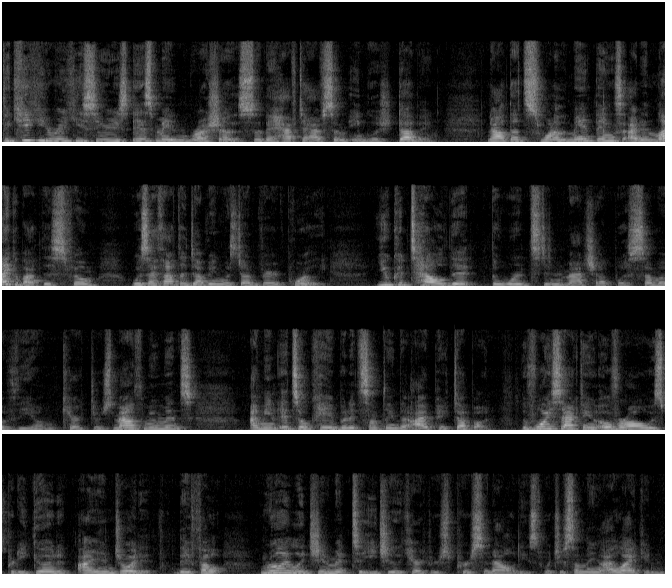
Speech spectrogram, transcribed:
The Kikoriki series is made in Russia, so they have to have some English dubbing. Now, that's one of the main things I didn't like about this film was I thought the dubbing was done very poorly you could tell that the words didn't match up with some of the um, characters' mouth movements. I mean, it's okay, but it's something that I picked up on. The voice acting overall was pretty good. I enjoyed it. They felt really legitimate to each of the characters' personalities, which is something I like in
